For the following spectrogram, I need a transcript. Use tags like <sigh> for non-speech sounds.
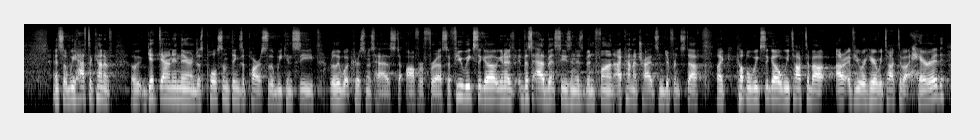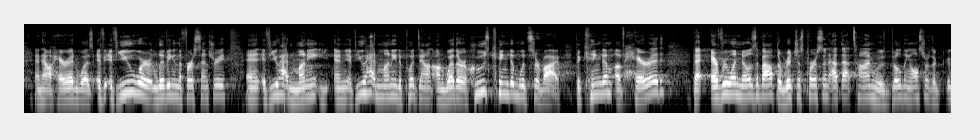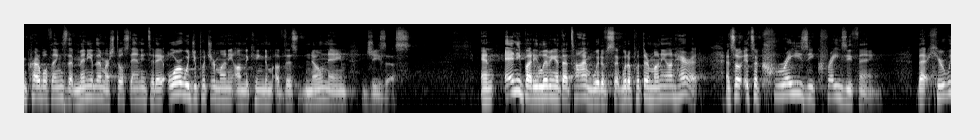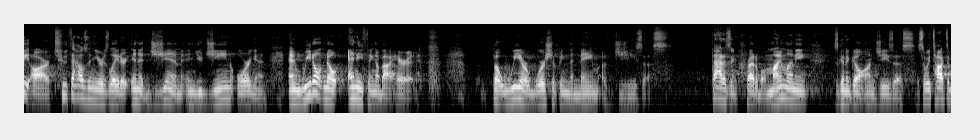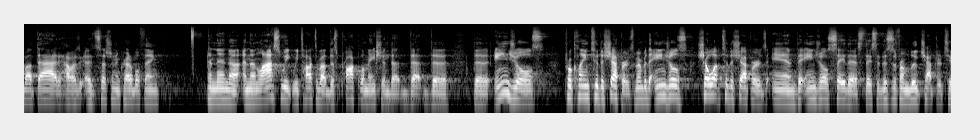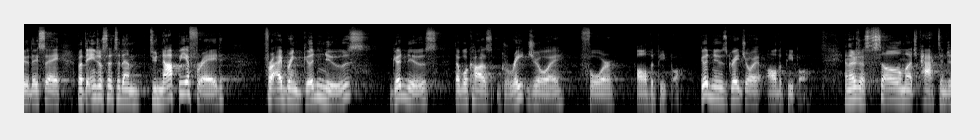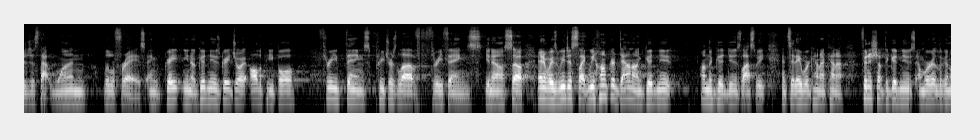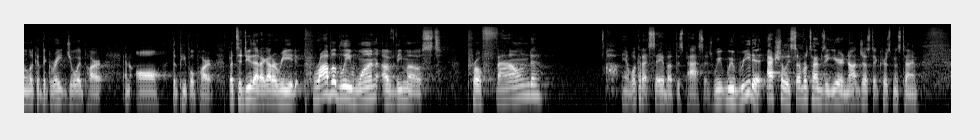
And so we have to kind of uh, get down in there and just pull some things apart so that we can see really what Christmas has to offer for us. A few weeks ago, you know, this Advent season has been fun. I kind of tried some different stuff. Like a couple weeks ago, we talked about, if you were here, we talked about Herod and how Herod was, if, if you were living in the first century and if you had money, and if you had money to put down on whether whose kingdom would survive, the kingdom of Herod that everyone knows about, the richest person at that time who was building all sorts of incredible things that many of them are still standing today? Or would you put your money on the kingdom of this no name Jesus? And anybody living at that time would have, said, would have put their money on Herod. And so it's a crazy, crazy thing that here we are 2,000 years later in a gym in Eugene, Oregon, and we don't know anything about Herod, <laughs> but we are worshiping the name of Jesus. That is incredible. My money is going to go on Jesus. So we talked about that, how it's such an incredible thing. And then, uh, and then last week we talked about this proclamation that, that the, the angels proclaim to the shepherds. Remember, the angels show up to the shepherds, and the angels say this. They say, This is from Luke chapter 2. They say, But the angel said to them, Do not be afraid, for I bring good news, good news that will cause great joy for all the people. Good news, great joy, all the people. And there's just so much packed into just that one little phrase. And great, you know, good news, great joy, all the people, three things, preachers love three things, you know? So, anyways, we just like, we hunkered down on good news. On the good news last week, and today we're gonna kind of finish up the good news, and we're gonna look at the great joy part and all the people part. But to do that, I gotta read probably one of the most profound oh <gasps> man, what could I say about this passage? We, we read it actually several times a year, not just at Christmas time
